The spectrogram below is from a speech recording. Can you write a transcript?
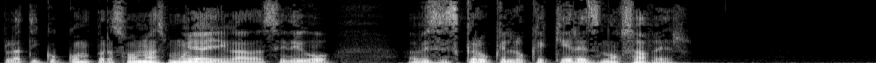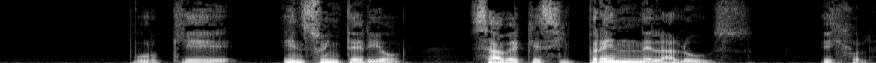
platico con personas muy allegadas y digo, a veces creo que lo que quiere es no saber. Porque en su interior sabe que si prende la luz, híjole,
